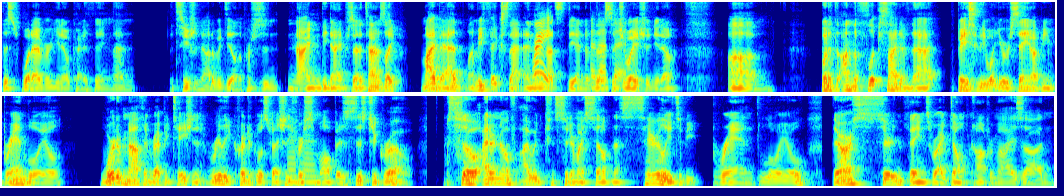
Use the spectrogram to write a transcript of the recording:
this whatever you know kind of thing then it's usually not a big deal and the person 99% of the time is like my bad let me fix that and Right. then that's the end of And the that's it. situation you know um but the, on the flip side of that basically what you were saying about being brand loyal word of mouth and reputation is really critical especially for Mhm. small businesses to grow. So i don't know if i would consider myself necessarily to be brand loyal. There are certain things where i don't compromise on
